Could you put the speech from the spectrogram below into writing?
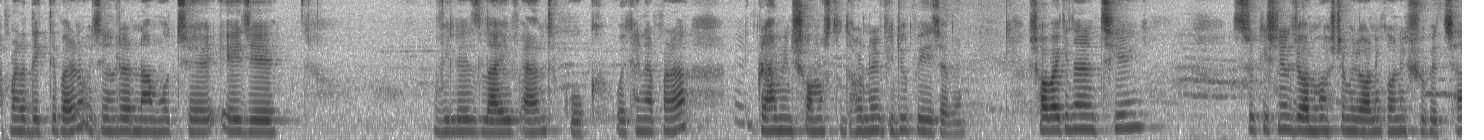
আপনারা দেখতে পারেন। ওই চ্যানেলটার নাম হচ্ছে এই যে ভিলেজ লাইভ অ্যান্ড কুক ওইখানে আপনারা গ্রামীণ সমস্ত ধরনের ভিডিও পেয়ে যাবেন। সবাইকে জানাচ্ছি, শ্রীকৃষ্ণের জন্মাষ্টমীর অনেক অনেক শুভেচ্ছা।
